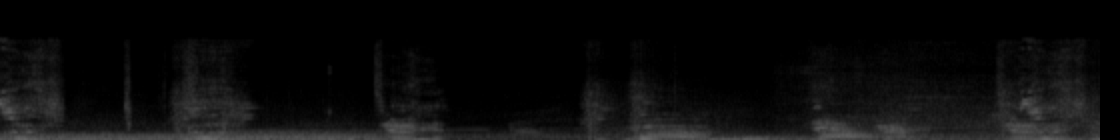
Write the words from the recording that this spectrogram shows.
进去进去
